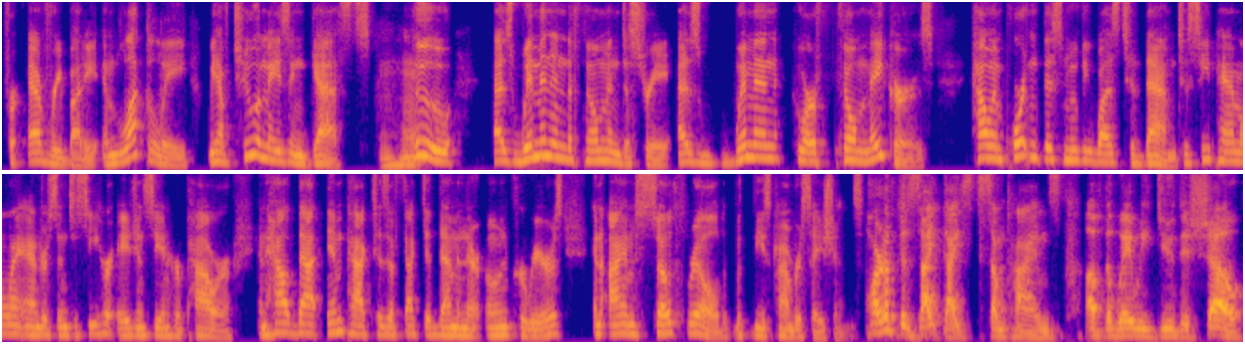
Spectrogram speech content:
for everybody. And luckily, we have two amazing guests Mhm. who, as women in the film industry, as women who are filmmakers, how important this movie was to them to see Pamela Anderson, to see her agency and her power, and how that impact has affected them in their own careers. And I am so thrilled with these conversations. part of the zeitgeist sometimes of the way we do this show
